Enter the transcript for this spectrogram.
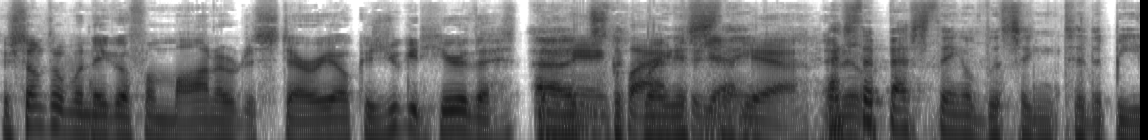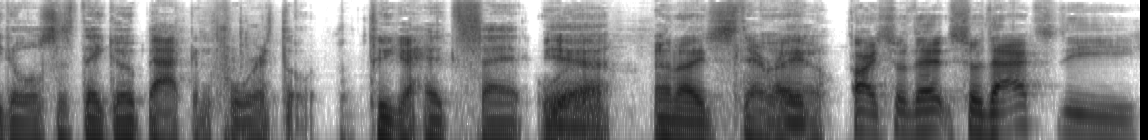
There's something when they go from mono to stereo because you could hear the, the Uh, hand it's the claps. greatest yeah, thing. Yeah, And That's it- the best thing of listening to the Beatles is they go back and forth through your headset. or yeah. And I Stereo. I- all right, so that so that's the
